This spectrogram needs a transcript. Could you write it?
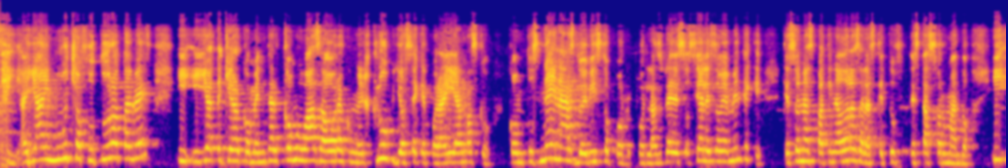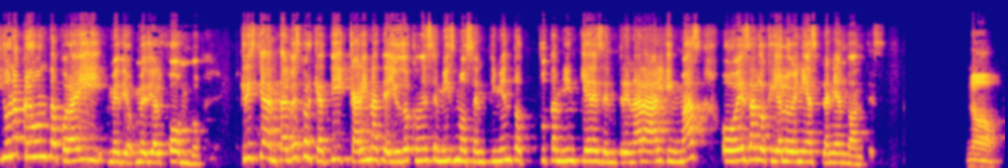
sí, allá hay mucho futuro tal vez y, yo te quiero comentar cómo vas ahora con el club, yo sé que por ahí andas con, con tus nenas, lo he visto por, por las redes sociales, obviamente, que, que, son las patinadoras a las que tú estás formando. Y, y una pregunta por ahí medio, medio al fondo. Cristian, tal vez porque a ti Karina te ayudó con ese mismo sentimiento, ¿tú también quieres entrenar a alguien más o es algo que ya lo venías planeando antes? No,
